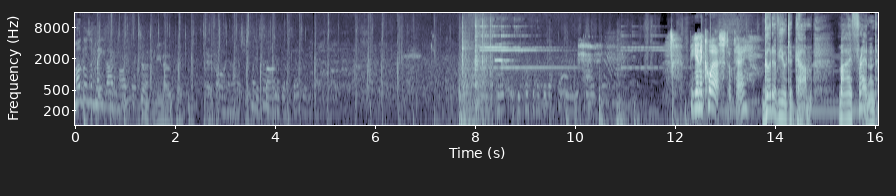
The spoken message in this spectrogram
Muggles have made life hard. Certainly no person. Begin a quest, okay. Good of you to come. My friend,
